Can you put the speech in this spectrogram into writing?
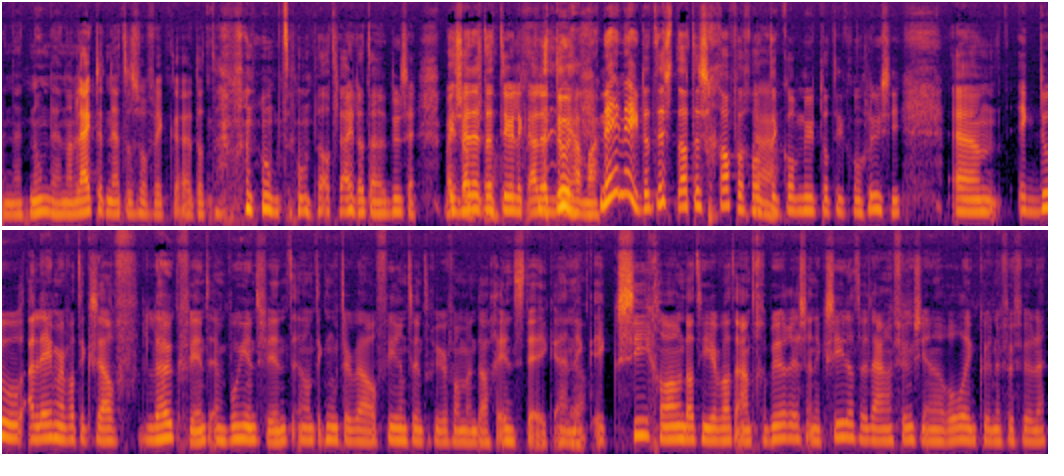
net noemde. En dan lijkt het net alsof ik eh, dat heb genoemd, omdat wij dat aan het doen zijn. Maar Is ik ben het zo. natuurlijk aan het doen. Ja, maar Nee, nee, dat is, dat is grappig, want Ja. ik kom nu tot die conclusie. Ehm, ik doe alleen maar wat ik zelf leuk vind en boeiend vind. En want ik moet er wel 24 uur van mijn dag insteken. En Ja. ik, ik zie gewoon dat hier wat aan het gebeuren is. En ik zie dat we daar een functie en een rol in kunnen vervullen.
